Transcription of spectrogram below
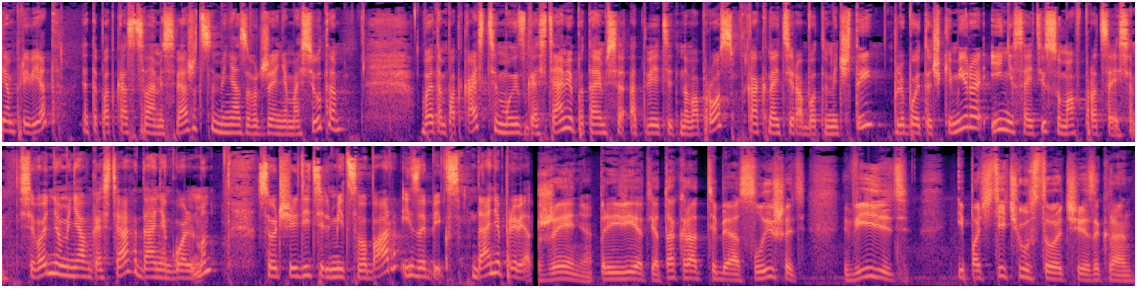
Всем привет! Это подкаст «С вами свяжется». Меня зовут Женя Масюта. В этом подкасте мы с гостями пытаемся ответить на вопрос, как найти работу мечты в любой точке мира и не сойти с ума в процессе. Сегодня у меня в гостях Даня Гольман, соучредитель Митсва Бар и The Bigs. Даня, привет! Женя, привет! Я так рад тебя слышать, видеть и почти чувствовать через экран.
